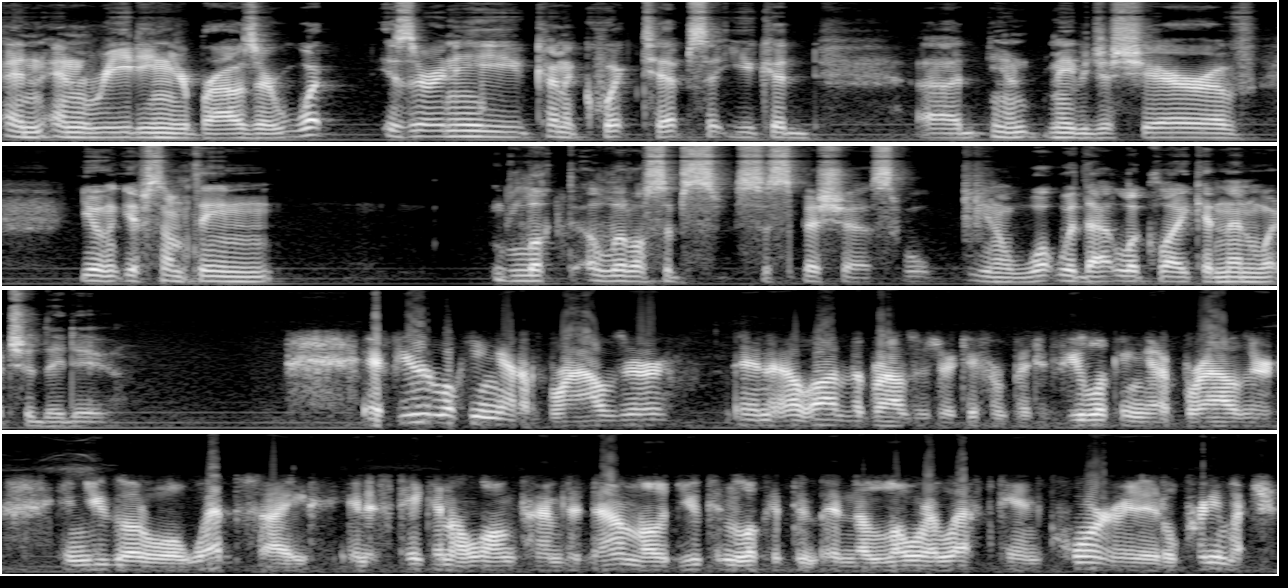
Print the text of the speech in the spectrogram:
and and reading your browser? What is there any kind of quick tips that you could uh, you know maybe just share of you know if something looked a little sus- suspicious, you know, what would that look like, and then what should they do? If you're looking at a browser, and a lot of the browsers are different, but if you're looking at a browser and you go to a website and it's taken a long time to download, you can look at the in the lower left-hand corner, and it'll pretty much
